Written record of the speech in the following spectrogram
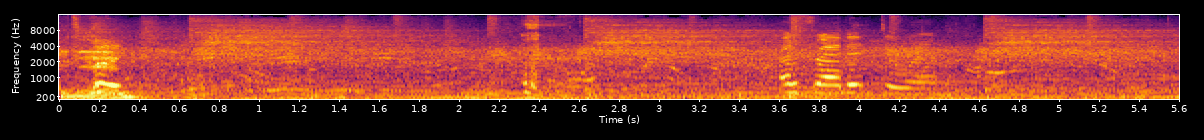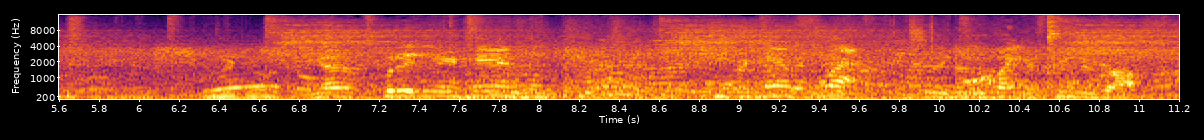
You. I said it to him. You gotta put it in your hand and keep, keep your hand flat so it doesn't bite your fingers off.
